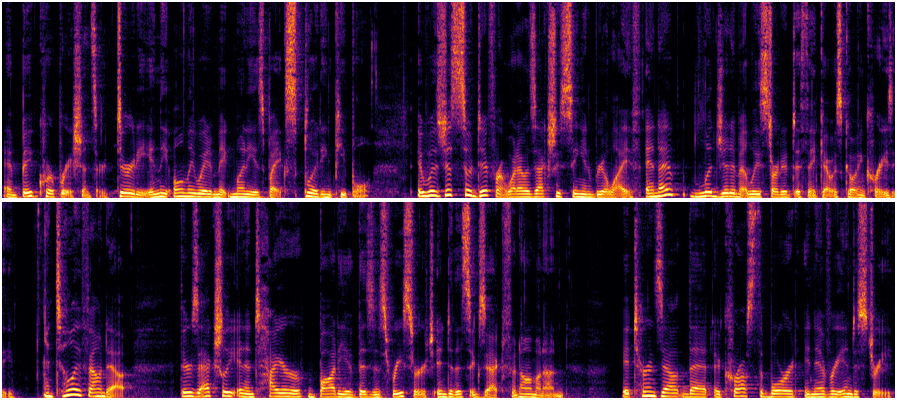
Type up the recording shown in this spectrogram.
and big corporations are dirty, and the only way to make money is by exploiting people. It was just so different what I was actually seeing in real life, and I legitimately started to think I was going crazy until I found out there's actually an entire body of business research into this exact phenomenon. It turns out that across the board in every industry,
